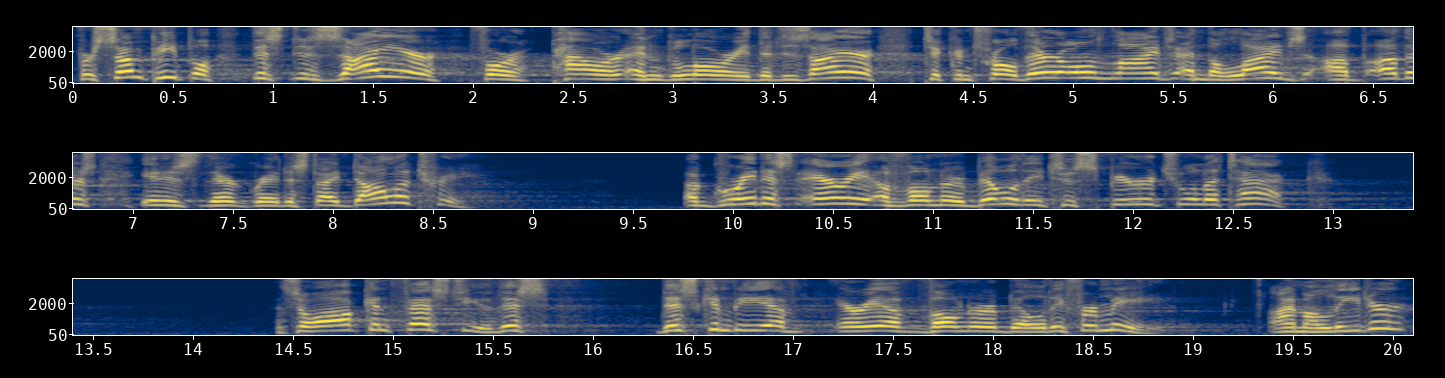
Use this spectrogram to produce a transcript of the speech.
For some people, this desire for power and glory, the desire to control their own lives and the lives of others, it is their greatest idolatry, a greatest area of vulnerability to spiritual attack. And so I'll confess to you, this, this can be an area of vulnerability for me. I'm a leader.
